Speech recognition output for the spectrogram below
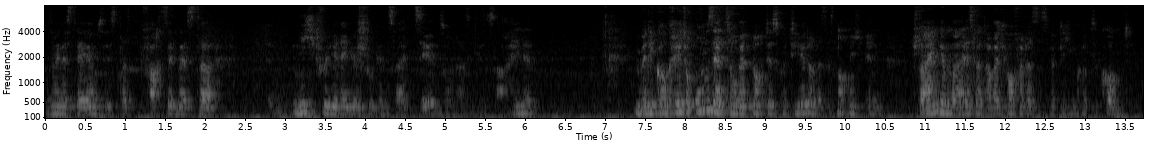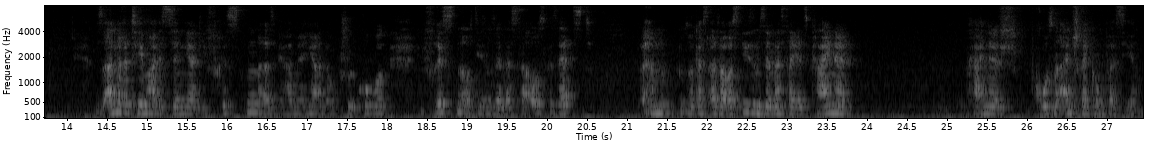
des Ministeriums ist, dass die Fachsemester nicht für die Regelstudienzeit zählen sollen, also dieses eine. Über die konkrete Umsetzung wird noch diskutiert und das ist noch nicht in Stein gemeißelt, aber ich hoffe, dass es wirklich in Kürze kommt. Das andere Thema ist, sind ja die Fristen. Also wir haben ja hier an der Hochschule Coburg die Fristen aus diesem Semester ausgesetzt. ähm, sodass also aus diesem Semester jetzt keine, keine großen Einschränkungen passieren.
